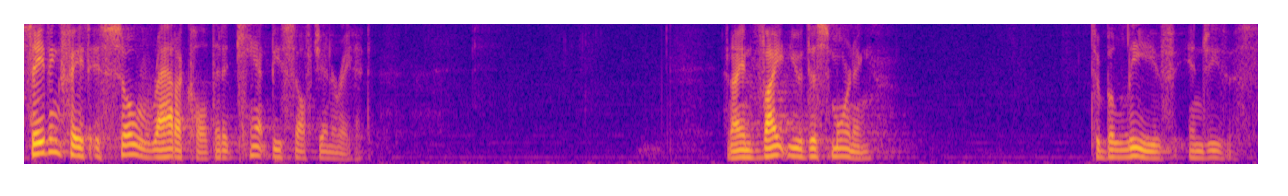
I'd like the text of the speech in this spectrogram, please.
Saving faith is so radical that it can't be self generated. And I invite you this morning to believe in Jesus,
